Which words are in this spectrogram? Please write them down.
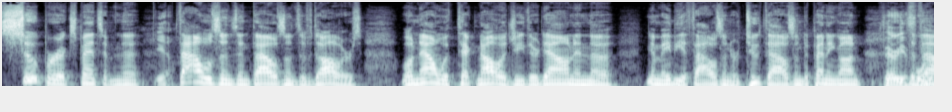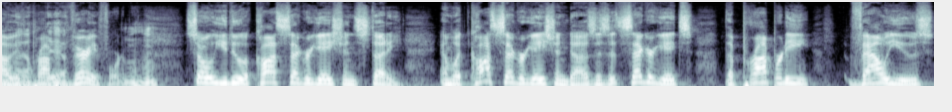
super expensive in the Yeah. thousands and thousands of dollars. Well, now with technology, they're down in the you know, maybe a thousand or two thousand, depending on Very the value of the property. Yeah. Very affordable. Mhm. So you do a cost segregation study. And what cost segregation does is it segregates the property values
